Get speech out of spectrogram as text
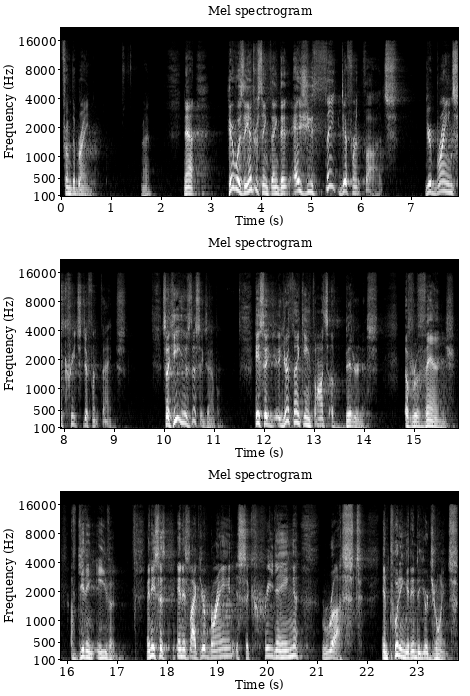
from the brain. Right? Now, here was the interesting thing that as you think different thoughts, your brain secretes different things. So he used this example. He said, You're thinking thoughts of bitterness, of revenge, of getting even. And he says, and it's like your brain is secreting rust and putting it into your joints.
